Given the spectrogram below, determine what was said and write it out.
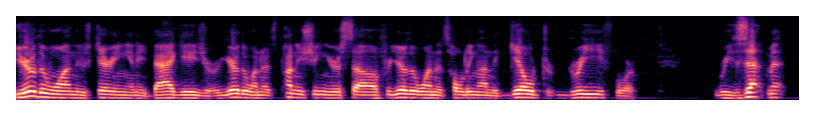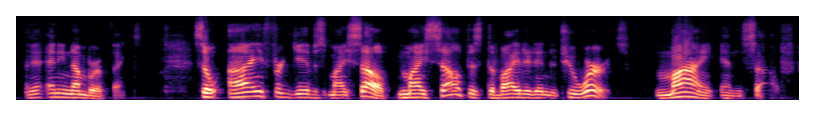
You're the one who's carrying any baggage, or you're the one that's punishing yourself, or you're the one that's holding on to guilt or grief or resentment, any number of things. So I forgives myself. Myself is divided into two words my and self.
